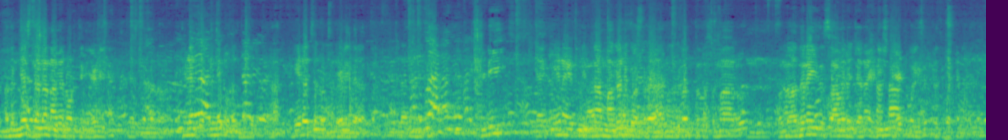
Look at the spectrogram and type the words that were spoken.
ಕಷ್ಟ ಭಾಳ ಅದು ಎಲ್ಲ ನಾವೇ ನೋಡ್ತೀನಿ ಹೇಳಿ. ಕೇಸ್ ಎಲ್ಲ ಹೇಳಿದ್ದಾರೆ ಅಂತ ಇಡೀ ನಿನ್ನ ಮಗನಿಗೋಸ್ಕರ ಇವತ್ತು ಸುಮಾರು ಒಂದು ಹದಿನೈದು ಸಾವಿರ ಜನ ಇಡೀ ಸ್ಟೇಟ್ ವೈಸ್ ಪ್ರತಿಭಟನೆ ಮಾಡಿದ್ದಾರೆ.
